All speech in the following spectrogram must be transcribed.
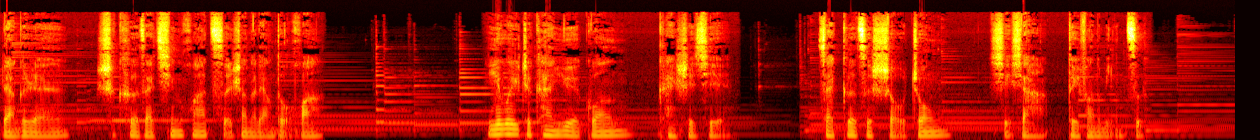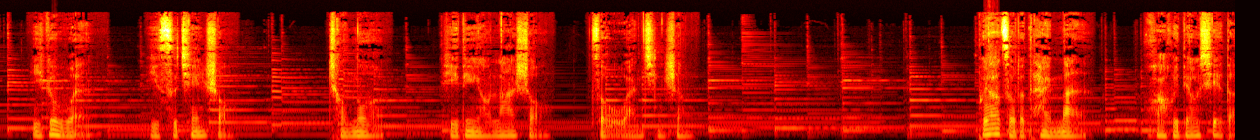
两个人是刻在青花瓷上的两朵花，依偎着看月光，看世界。在各自手中写下对方的名字，一个吻，一次牵手，承诺一定要拉手走完今生。不要走得太慢，花会凋谢的；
